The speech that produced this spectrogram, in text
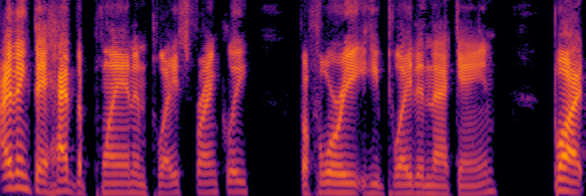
I think they had the plan in place, frankly, before he, he played in that game. But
